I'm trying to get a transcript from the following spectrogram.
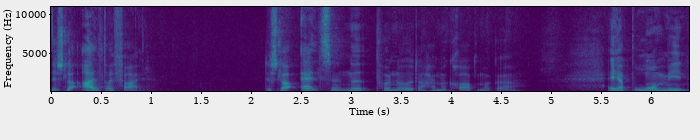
Det slår aldrig fejl. Det slår altid ned på noget, der har med kroppen at gøre. At jeg bruger min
